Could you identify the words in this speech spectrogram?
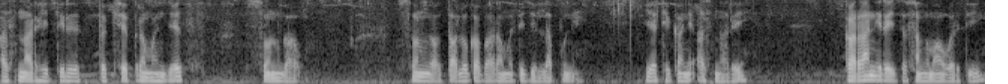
असणारे हे तीर्थक्षेत्र म्हणजेच सोनगाव. सोनगाव तालुका बारामती जिल्हा पुणे. या ठिकाणी असणारे करानिरेच्या संगमावरती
